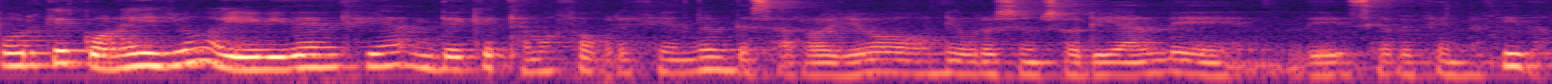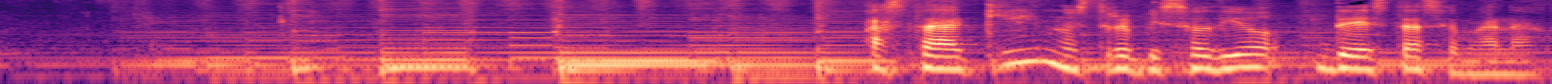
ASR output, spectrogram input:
porque con ello hay evidencia de que estamos favoreciendo el desarrollo neurosensorial de ese recién nacido. Hasta aquí nuestro episodio de esta semana.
